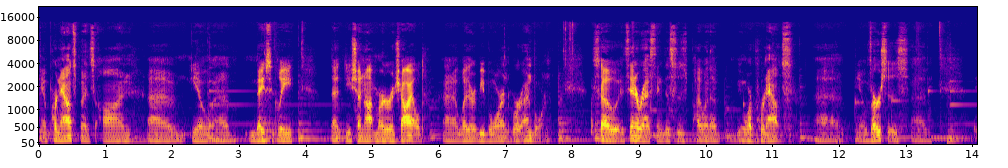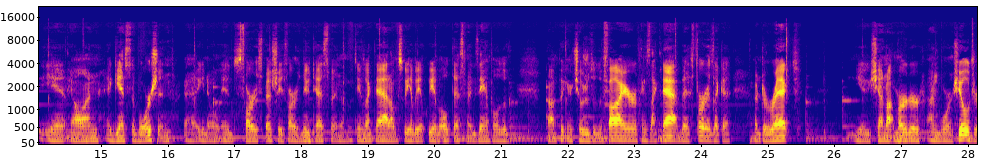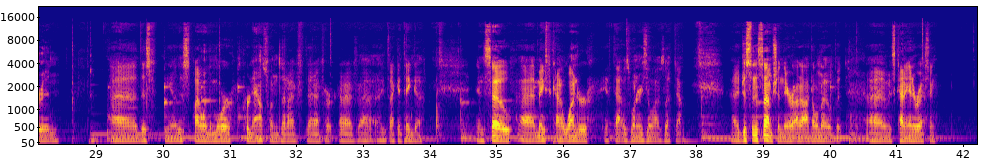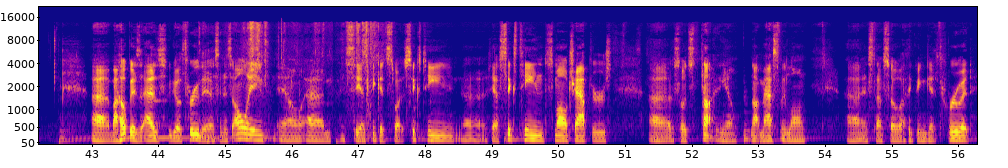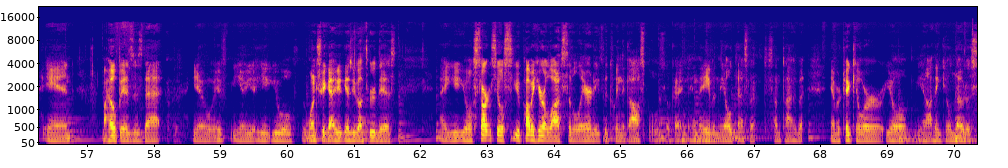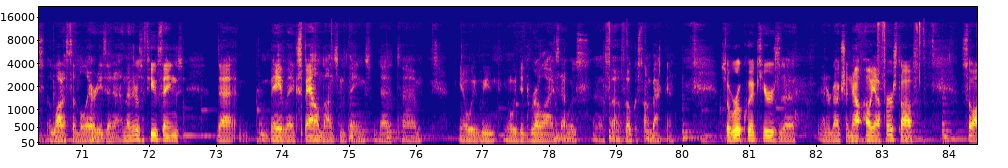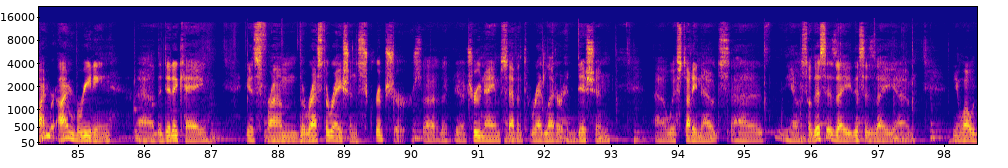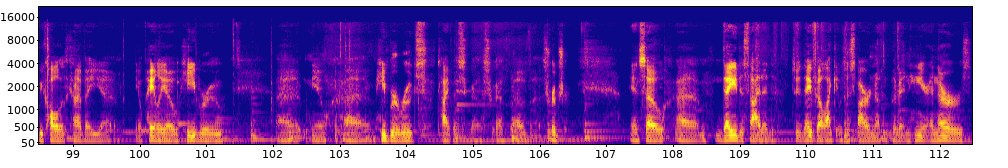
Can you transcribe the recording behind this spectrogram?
you know, pronouncements on, you know, basically that you shall not murder a child, uh, whether it be born or unborn. So it's interesting. This is probably one of the more pronounced, uh, you know, verses uh, in, on against abortion. Uh, you know, as far especially as far as New Testament and things like that. Obviously, we have we have Old Testament examples of not putting your children through the fire, things like that. But as far as like a, a direct, you know, you shall not murder unborn children. Uh, this, you know, this is probably one of the more pronounced ones that I've that I've heard that I've uh, that I can think of. And so uh, it makes me kind of wonder if that was one reason why I was left out. Uh, just an assumption there. I, I don't know, but uh, it's kind of interesting. Uh, my hope is as we go through this, and it's only, you know, um, let's see, I think it's what 16, uh, yeah, 16 small chapters. Uh, so it's not, you know, not massively long and stuff. So I think we can get through it. And my hope is, is that, you know, if you know, you, you will once you as you go through this, uh, you, will start you'll you'll probably hear a lot of similarities between the gospels okay and even the old testament sometimes but in particular you'll you know i think you'll notice a lot of similarities in it and then there's a few things that may even expound on some things that um, you know we, we, you know, we did realize that was uh, f- focused on back then so real quick here's the introduction now oh yeah first off so i'm i'm reading uh, the didache is from the Restoration Scriptures, uh, the you know, true name Seventh Red Letter Edition, uh, with study notes. Uh, you know, so this is a this is a um, you know what would be called as kind of a uh, you know Paleo Hebrew. Uh, you know, uh, Hebrew roots type of, of, of scripture, and so um, they decided to. They felt like it was inspired enough to put it in here in theirs,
